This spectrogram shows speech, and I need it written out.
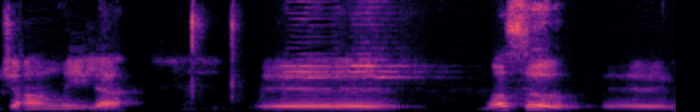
canlıyla e, nasıl e,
